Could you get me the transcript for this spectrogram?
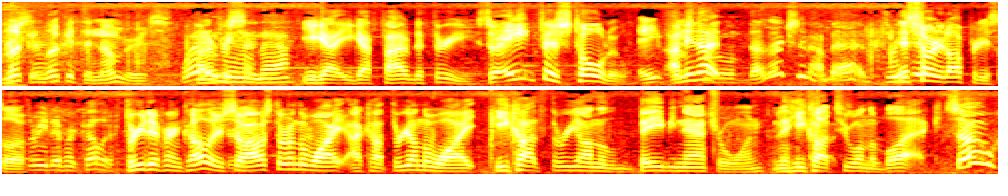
look 100%. look at the numbers. Wait a 100%. minute now. You got you got five to three. So eight fish total. Eight I mean fish total. that that's actually not bad. Three it started off pretty slow. Three different colors. Three different colors. So I was throwing the white. I caught three on the white. He caught three on the baby natural one, and then he caught two on the black. So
